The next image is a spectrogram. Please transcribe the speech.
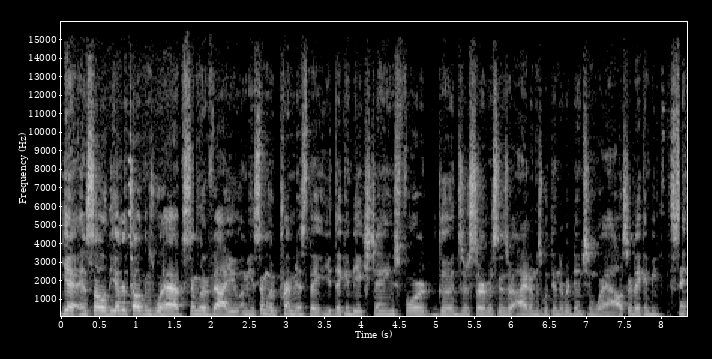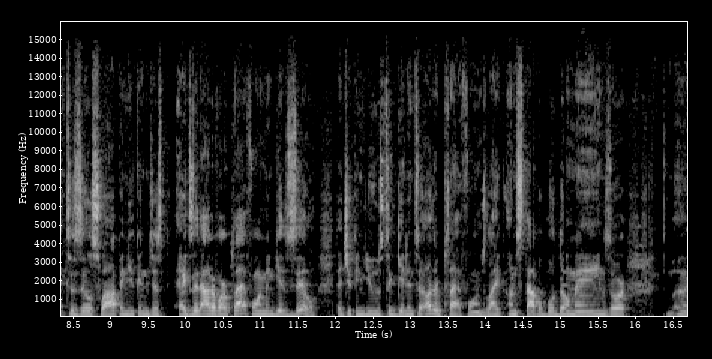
Yeah, and so the other tokens will have similar value. I mean, similar premise. They they can be exchanged for goods or services or items within the redemption warehouse, or they can be sent to ZilSwap, and you can just exit out of our platform and get ZIL that you can use to get into other platforms like Unstoppable Domains or uh,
